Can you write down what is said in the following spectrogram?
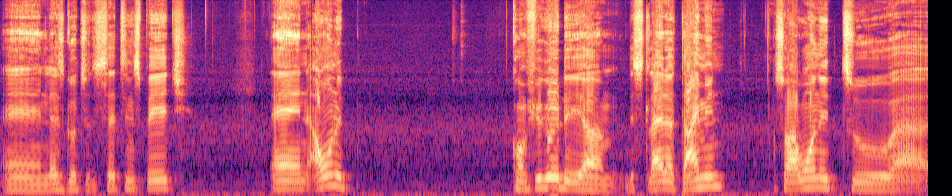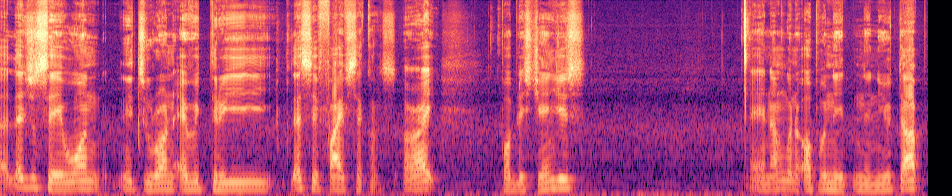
and let's go to the settings page. And I want to configure the um, the slider timing so I want it to uh, let's just say want it to run every three let's say five seconds alright? Publish changes. And I'm gonna open it in a new tab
